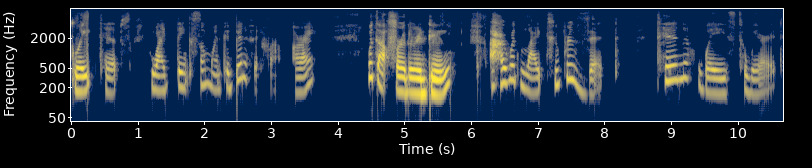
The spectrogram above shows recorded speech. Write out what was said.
great tips, who I think someone could benefit from. All right? Without further ado, I would like to present 10 ways to wear it.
